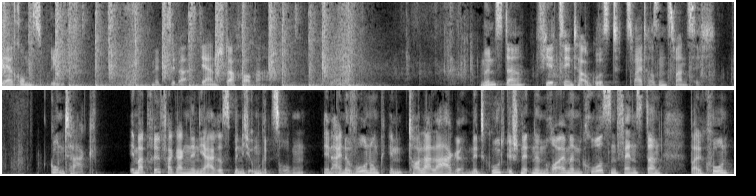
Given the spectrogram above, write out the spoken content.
Der Rumsbrief mit Sebastian Stachorra. Münster, 14. August 2020. Guten Tag. Im April vergangenen Jahres bin ich umgezogen. In eine Wohnung in toller Lage mit gut geschnittenen Räumen, großen Fenstern, Balkon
